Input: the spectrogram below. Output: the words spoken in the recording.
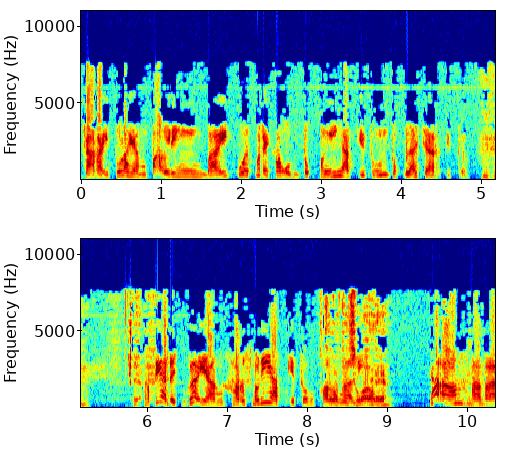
cara itulah yang paling baik buat mereka untuk mengingat gitu, untuk belajar gitu. Hmm. Ya. Tapi ada juga yang harus melihat gitu. Kalau nggak lihat, ya? Ya, uh, mm-hmm. karena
